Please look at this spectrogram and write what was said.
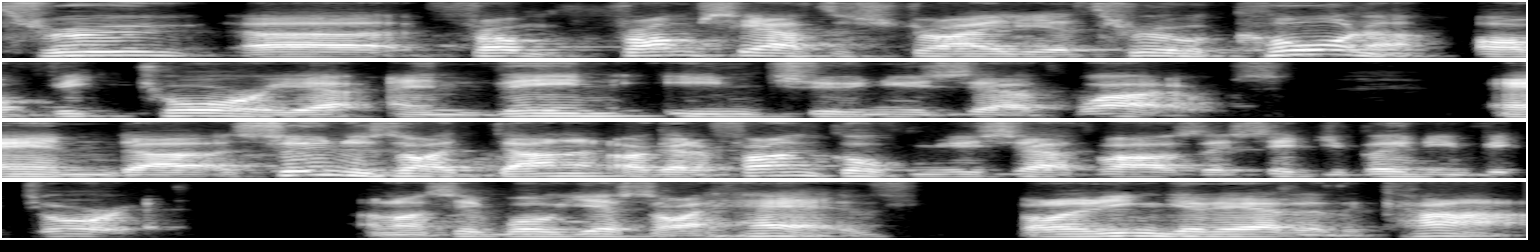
through uh, from from South Australia through a corner of Victoria and then into New South Wales. And uh, as soon as I'd done it, I got a phone call from New South Wales. They said, "You've been in Victoria." And I said, well, yes, I have, but I didn't get out of the car.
